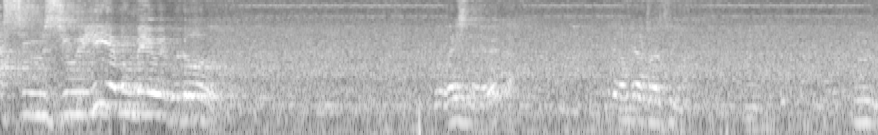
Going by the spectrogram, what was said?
asimziwilie mumewe godoro. Lugha hizi inaeleweka? naongea watu wazima Mm.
